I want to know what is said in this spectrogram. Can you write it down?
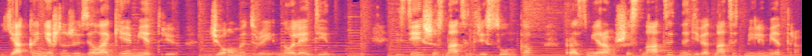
Я, конечно же, взяла геометрию Geometry 01. Здесь 16 рисунков размером 16 на 19 миллиметров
